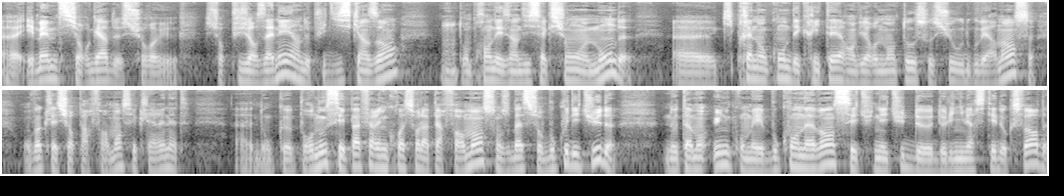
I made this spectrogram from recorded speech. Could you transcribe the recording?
Euh, et même si on regarde sur sur plusieurs années, hein, depuis 10-15 ans, mmh. quand on prend des indices actions monde euh, qui prennent en compte des critères environnementaux, sociaux ou de gouvernance, on voit que la surperformance est claire et nette. Euh, donc euh, pour nous, c'est pas faire une croix sur la performance. On se base sur beaucoup d'études, notamment une qu'on met beaucoup en avant, c'est une étude de, l'université d'Oxford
